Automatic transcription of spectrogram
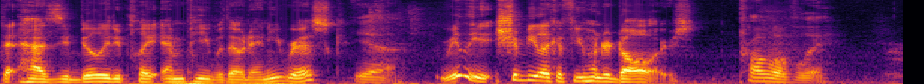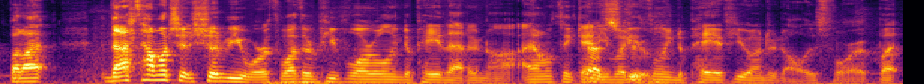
that has the ability to play MP without any risk, Yeah. really, it should be like a few hundred dollars. Probably. But I. That's how much it should be worth, whether people are willing to pay that or not. I don't think That's anybody's true. willing to pay a few hundred dollars for it. But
